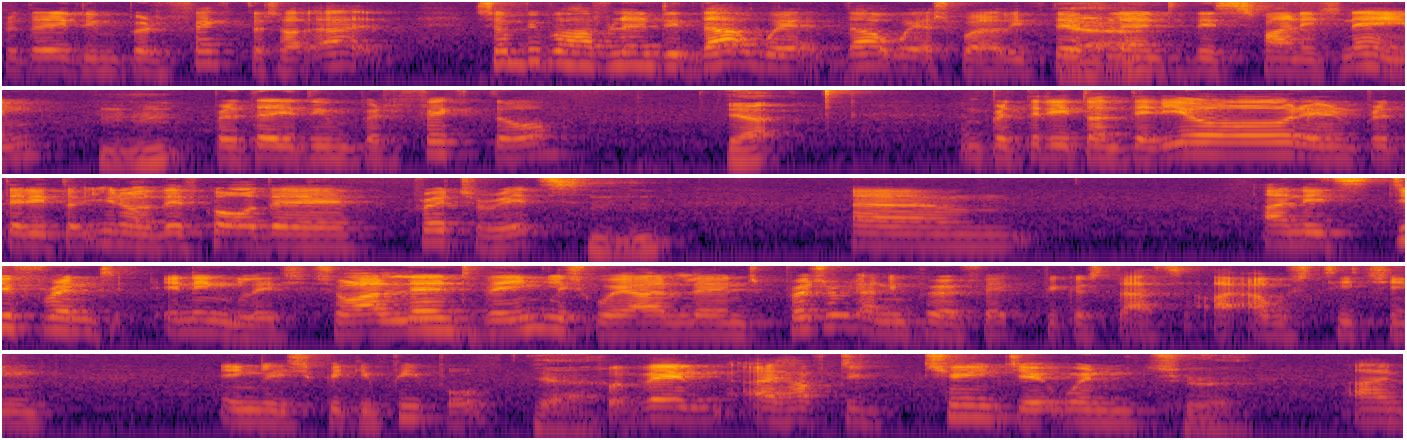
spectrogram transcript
pretérito imperfecto. So that, some people have learned it that way, that way as well. If they've Yeah. learned this Spanish name, hmm pretérito imperfecto, Yeah. And pretérito anterior, and pretérito, you know, they've got the preterites. hmm Um, and it's different in English. So I learned the English way. I learned preterite and imperfect because that's I, I was teaching English-speaking people. Yeah. But then I have to change it when Sure. I,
